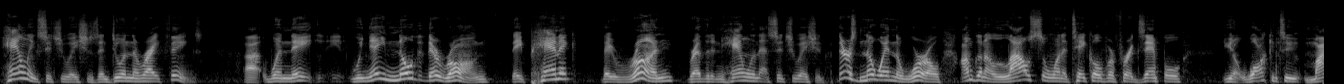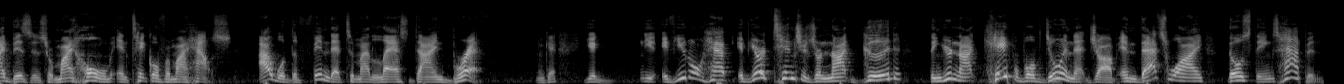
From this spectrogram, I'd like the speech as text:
handling situations and doing the right things. Uh, when they when they know that they're wrong, they panic, they run rather than handling that situation. There's no way in the world I'm going to allow someone to take over, for example, you know, walk into my business or my home and take over my house. I will defend that to my last dying breath. Okay, you, you if you don't have if your intentions are not good, then you're not capable of doing that job, and that's why those things happen.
